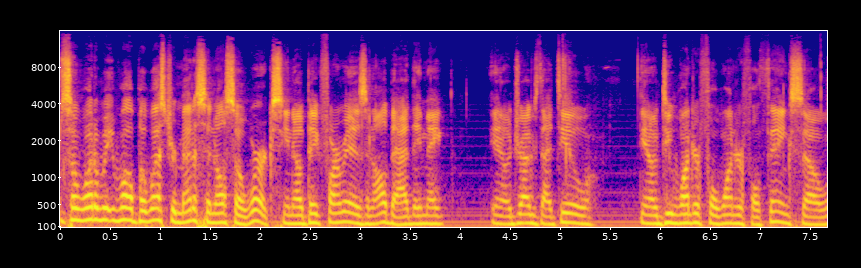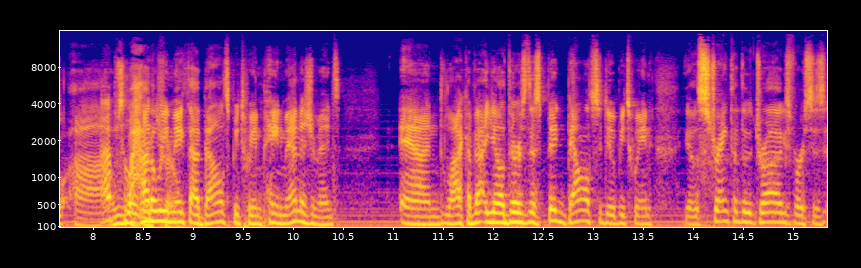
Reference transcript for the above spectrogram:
so what do we? Well, but Western medicine also works. You know, big pharma isn't all bad. They make you know drugs that do you know do wonderful wonderful things. So uh, how do we make that balance between pain management? And lack of, you know, there's this big balance to do between, you know, the strength of the drugs versus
